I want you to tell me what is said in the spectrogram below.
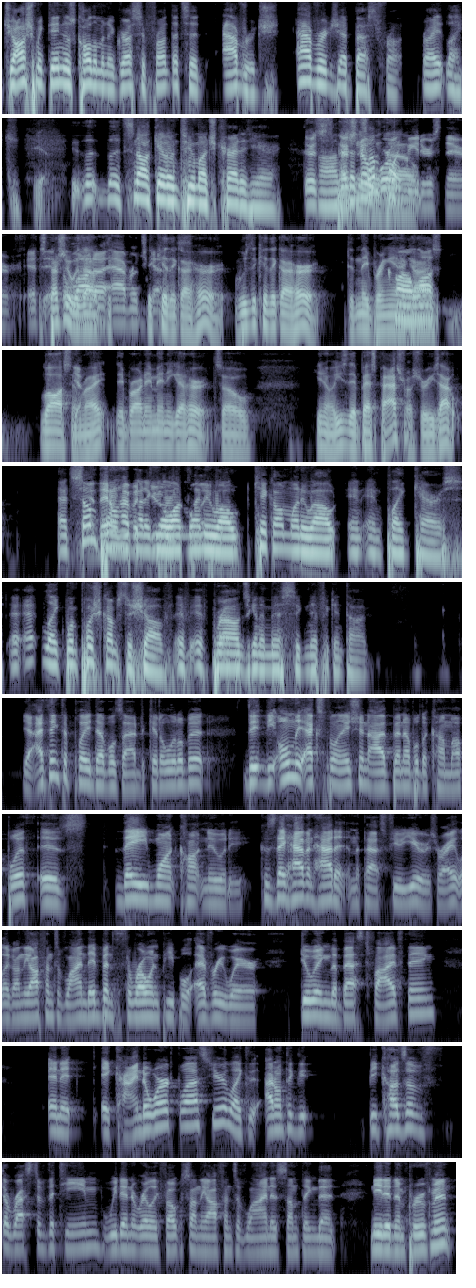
Josh McDaniels called him an aggressive front. That's an average, average at best front, right? Like, Yeah. let- let's not give him too much credit here. There's Um, there's no some world point- beaters there. It's, especially it's a lot without of the, average the kid that got hurt. Who's the kid that got hurt? Didn't they bring in Carl a guy? Lawson. Lawson, Yep. right? They brought him in. He got hurt. So, you know, he's their best pass rusher. He's out. At some point, they don't point, have a you got to go Onwenu out, kick Onwenu out, and, and play Karras. A- a- Like when push comes to shove, if, if Brown's going to miss significant time. Yeah, I think to play devil's advocate a little bit, the the only explanation I've been able to come up with is they want continuity because they haven't had it in the past few years, right? Like on the offensive line, they've been throwing people everywhere, doing the best five thing, and it it kind of worked last year. Like I don't think the, because of the rest of the team, we didn't really focus on the offensive line as something that needed improvement.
